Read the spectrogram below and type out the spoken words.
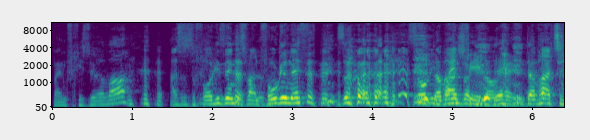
beim Friseur war. Also so vorgesehen, das war ein Vogelnest. So, Sorry, da waren schon, Fehler. Da, schon,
